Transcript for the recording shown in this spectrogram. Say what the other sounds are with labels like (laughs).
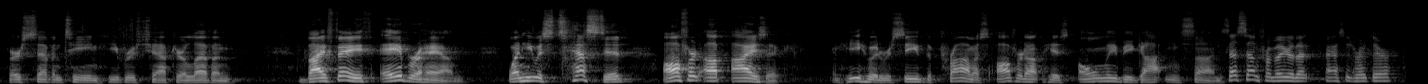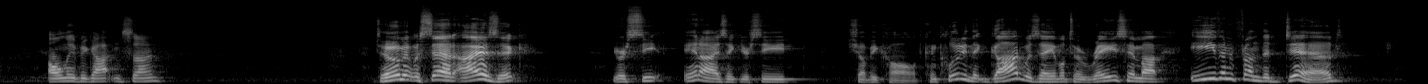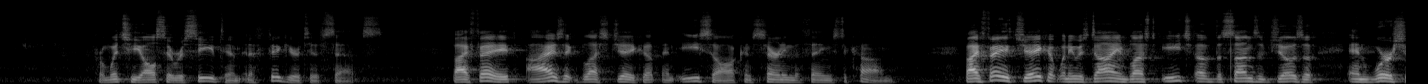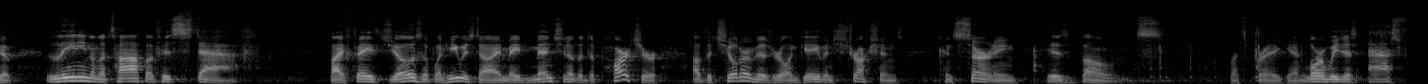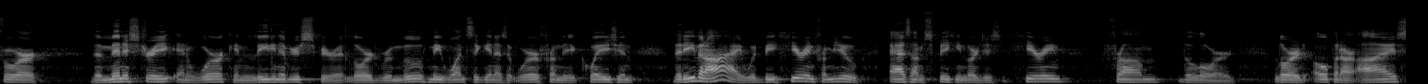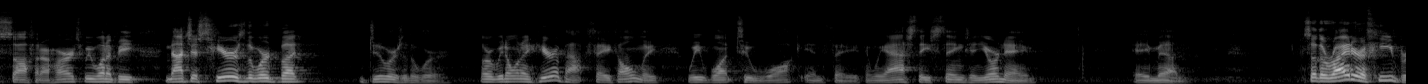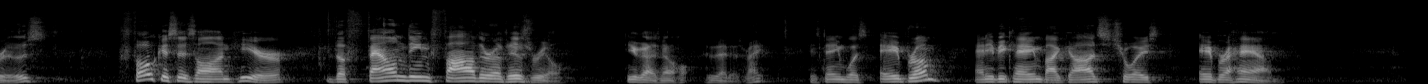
Verse 17, Hebrews chapter 11. By faith, Abraham, when he was tested, offered up Isaac, and he who had received the promise offered up his only begotten son. Does that sound familiar, that passage right there? Only begotten son? To whom it was said, Isaac, your seed, in Isaac your seed shall be called, concluding that God was able to raise him up even from the dead, from which he also received him in a figurative sense. By faith, Isaac blessed Jacob and Esau concerning the things to come. By faith, Jacob, when he was dying, blessed each of the sons of Joseph and worshiped, leaning on the top of his staff. By faith, Joseph, when he was dying, made mention of the departure of the children of Israel and gave instructions concerning his bones. Let's pray again. Lord, we just ask for the ministry and work and leading of your Spirit. Lord, remove me once again, as it were, from the equation that even I would be hearing from you as I'm speaking. Lord, just hearing from the Lord. Lord, open our eyes, soften our hearts. We want to be not just hearers of the word, but doers of the word. Lord, we don't want to hear about faith only. We want to walk in faith. And we ask these things in your name. Amen. So the writer of Hebrews focuses on here the founding father of Israel. You guys know who that is, right? His name was Abram, and he became, by God's choice, Abraham.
